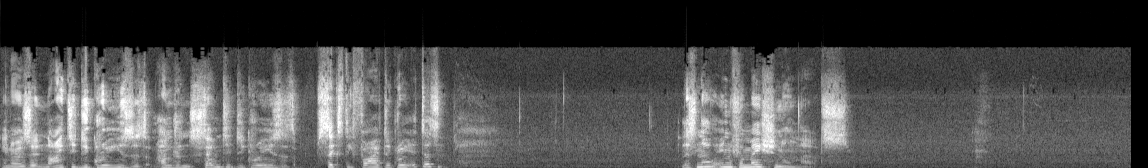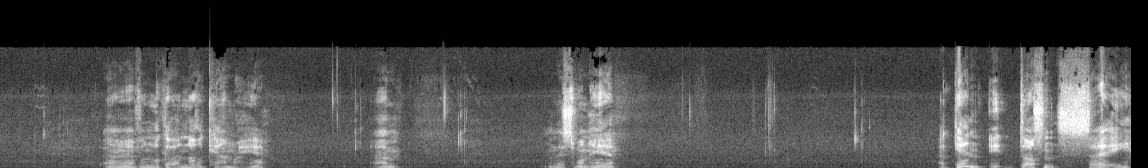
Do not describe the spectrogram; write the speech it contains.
you know, is it 90 degrees? Is it 170 degrees? Is it 65 degrees? It doesn't. There's no information on that. And have a look at another camera here. Um, and this one here. Again, it doesn't say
